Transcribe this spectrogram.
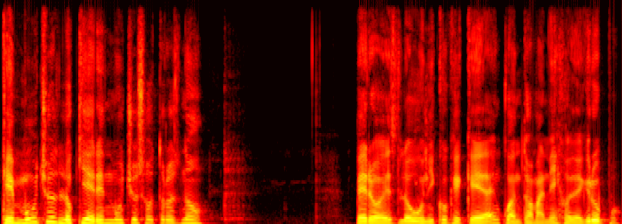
que muchos lo quieren, muchos otros no. Pero es lo único que queda en cuanto a manejo de grupo.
